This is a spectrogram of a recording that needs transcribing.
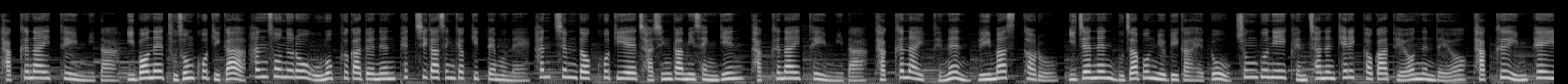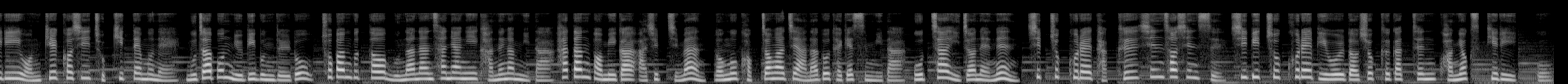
다크나이트입니다. 이번에 두 손 코디가 한 손으로 온오프가 되는 패치가 생겼기 때문에 한층 더 코디에 자 신감이 생긴 다크나이트입니다. 다크나이트는 리마스터로 이제는 무자본 뉴비가 해도 충분히 괜찮은 캐릭터가 되었는데요. 다크 임페일이 원킬 컷이 좋기 때문에 무자본 뉴비분들도 초반부터 무난한 사냥이 가능합니다. 하단 범위가 아쉽지만 너무 걱정하지 않아도 되겠습니다. 5차 이전에는 10초 쿨의 다크 신서신스, 12초 쿨의 비홀더 쇼크 같은 광역 스킬이 있고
